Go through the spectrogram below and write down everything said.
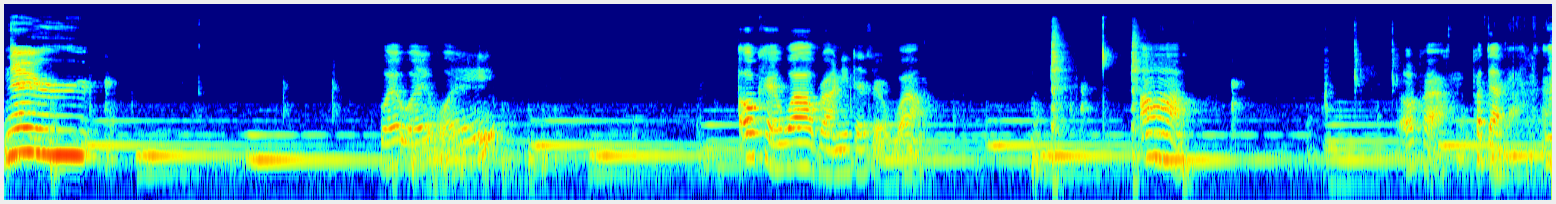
No. Wait, wait, wait. Okay, wow, Brownie Desert, wow. Ah. Okay, put that back.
